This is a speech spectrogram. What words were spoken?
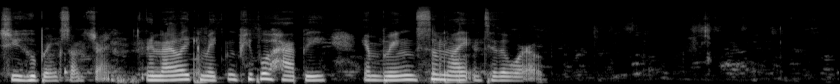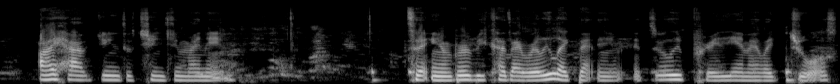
she who brings sunshine. And I like making people happy and bring some light into the world. I have dreams of changing my name to Amber because I really like that name. It's really pretty and I like jewels.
